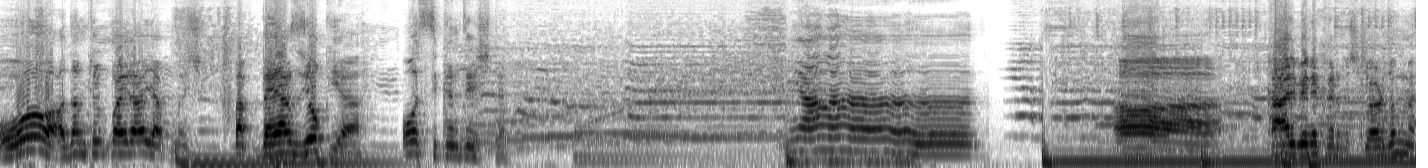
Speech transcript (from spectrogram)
Oo adam Türk bayrağı yapmış. Bak beyaz yok ya. O sıkıntı işte. Yalan. Aa, kalbini kırmış gördün mü?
